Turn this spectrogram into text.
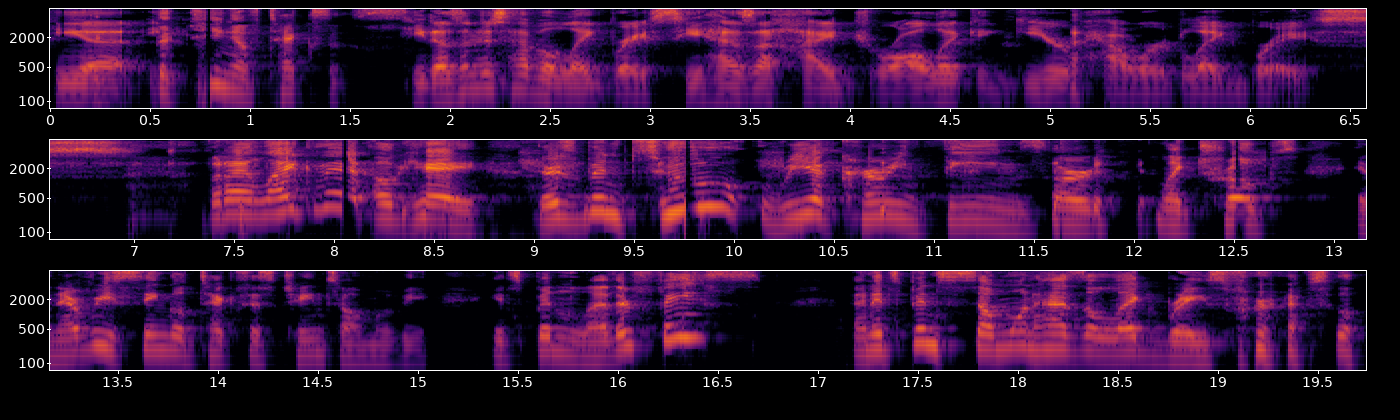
he uh, the king of Texas. He doesn't just have a leg brace, he has a hydraulic gear powered leg brace. But I like that. Okay, there's been two reoccurring themes or like tropes in every single Texas Chainsaw movie. It's been Leatherface, and it's been someone has a leg brace for absolute.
